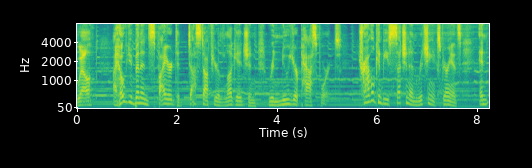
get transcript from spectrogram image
Well, I hope you've been inspired to dust off your luggage and renew your passport. Travel can be such an enriching experience and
